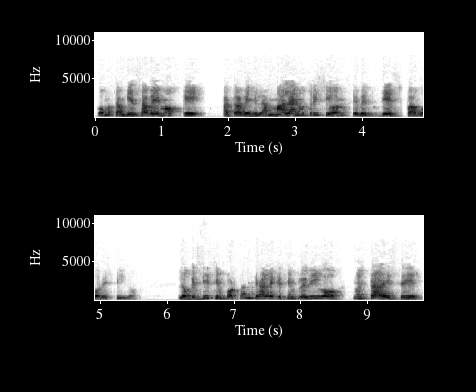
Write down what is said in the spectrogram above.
como también sabemos que a través de la mala nutrición se ve desfavorecido. Lo que sí es importante, Ale, que siempre digo, no está ese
